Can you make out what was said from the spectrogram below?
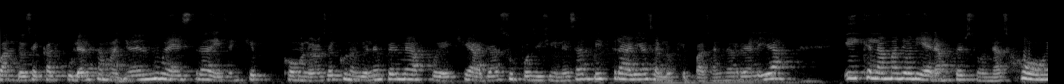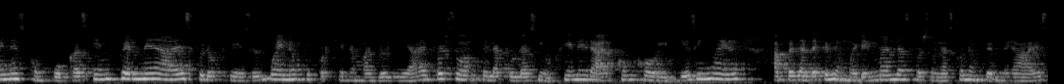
cuando se calcula el tamaño de muestra, dicen que como no se conoce la enfermedad, puede que haya suposiciones arbitrarias a lo que pasa en la realidad y que la mayoría eran personas jóvenes con pocas enfermedades, pero que eso es bueno que porque la mayoría de personas de la población general con COVID-19, a pesar de que se mueren más las personas con enfermedades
